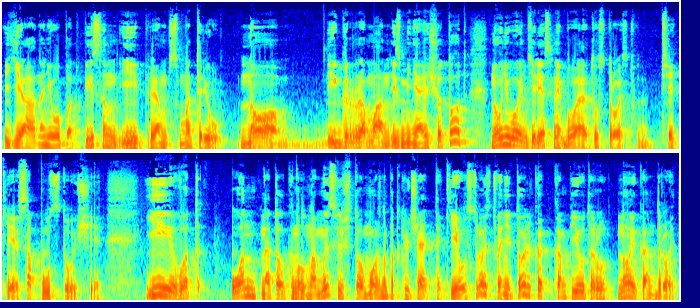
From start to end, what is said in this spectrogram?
Я на него подписан и прям смотрю. Но игроман из меня еще тот, но у него интересные бывают устройства, всякие сопутствующие. И вот он натолкнул на мысль, что можно подключать такие устройства не только к компьютеру, но и к Android.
